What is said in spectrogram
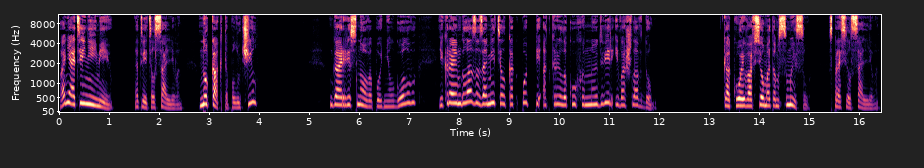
«Понятия не имею», — ответил Салливан. «Но как-то получил?» Гарри снова поднял голову и краем глаза заметил, как Поппи открыла кухонную дверь и вошла в дом. «Какой во всем этом смысл?» — спросил Салливан.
